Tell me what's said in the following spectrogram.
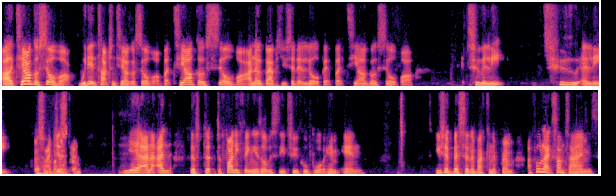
Oh, Thiago Silva. We didn't touch on Thiago Silva, but Thiago Silva. I know Babs, you said it a little bit, but Thiago Silva, too elite, too elite. I just- Yeah, and and the, the the funny thing is, obviously, Tuchel brought him in. You said best centre back in the Prem. I feel like sometimes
